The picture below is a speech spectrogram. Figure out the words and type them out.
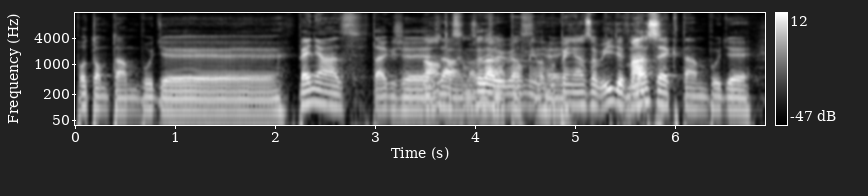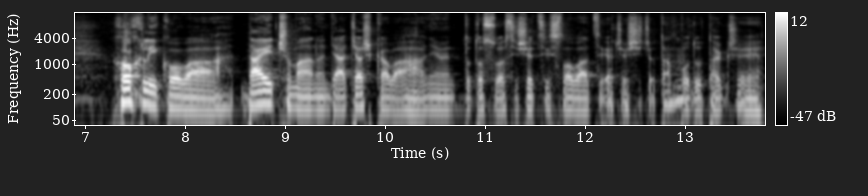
potom tam bude Peňaz, takže no, to som zvedavý veľmi, lebo Peňazov ide teraz. Macek tam bude, Chochlíková, Dajčman, ďa, ťažká váha, neviem, toto sú asi všetci Slováci a Češi, čo tam mm-hmm. budú, takže...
